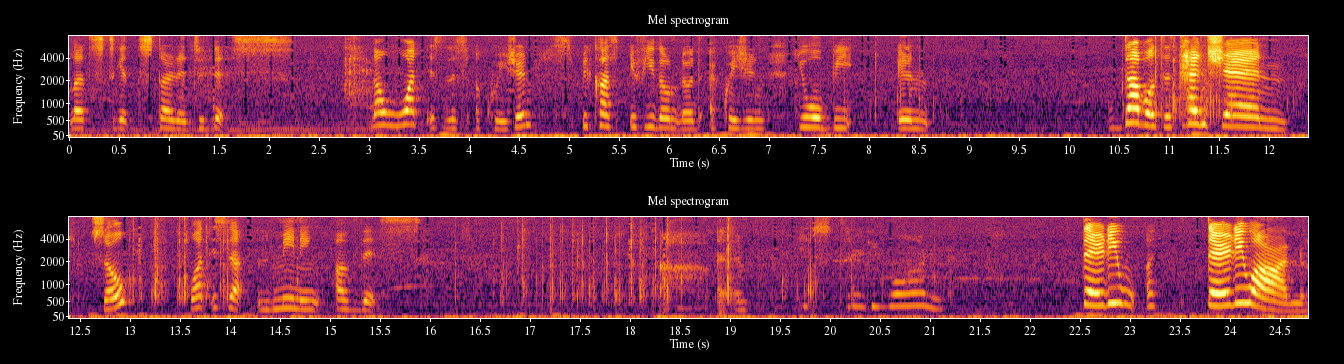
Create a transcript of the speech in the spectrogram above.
let's get started to this. Now what is this equation? Because if you don't know the equation, you will be in double detention. So, what is the meaning of this? Uh, it's 31. 30, uh, 31.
